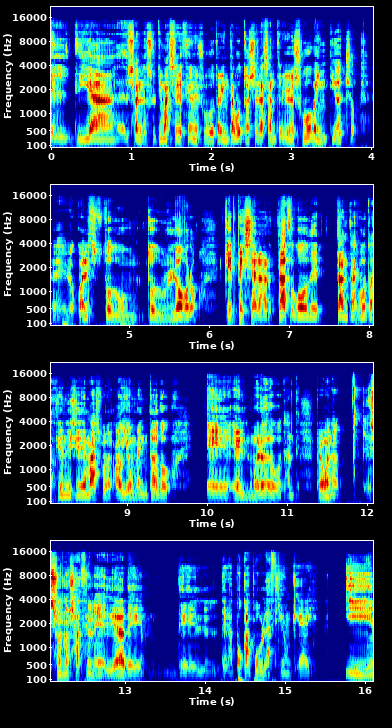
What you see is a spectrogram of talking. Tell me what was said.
el día, o sea, en las últimas elecciones hubo 30 votos, en las anteriores hubo 28, eh, lo cual es todo un, todo un logro que pese al hartazgo de tantas votaciones y demás, pues, había aumentado eh, el número de votantes. Pero bueno, eso nos hace una idea de, la poca población que hay. ¿Y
